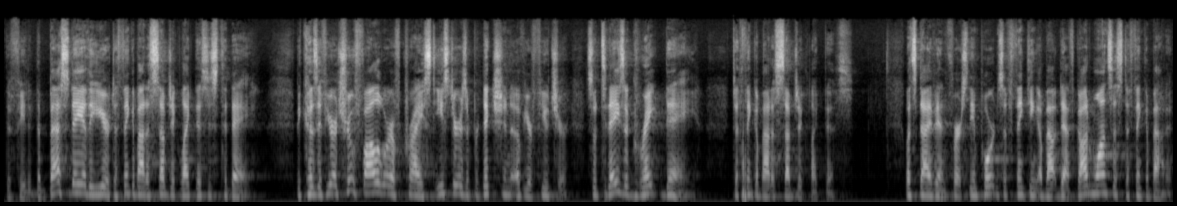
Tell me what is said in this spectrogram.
defeated. The best day of the year to think about a subject like this is today. Because if you're a true follower of Christ, Easter is a prediction of your future. So today's a great day to think about a subject like this. Let's dive in. First, the importance of thinking about death. God wants us to think about it.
